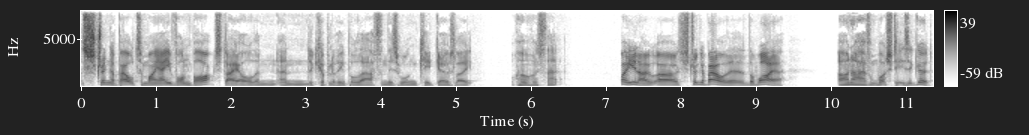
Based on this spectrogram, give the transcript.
Stringer Bell to my Avon Barksdale, and and a couple of people laugh, and this one kid goes like, "Well, what's that?" Well, you know, uh, Stringer Bell, the, the Wire. Oh no, I haven't watched it. Is it good?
